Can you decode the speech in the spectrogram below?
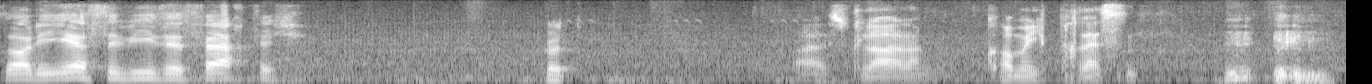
So, die erste Wiese ist fertig. Gut. Alles klar, dann komme ich pressen.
